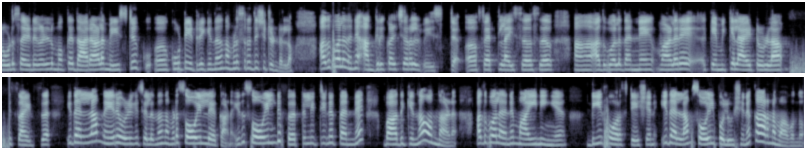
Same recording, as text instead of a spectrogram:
റോഡ് സൈഡുകളിലുമൊക്കെ ധാരാളം വേസ്റ്റ് കൂട്ടിയിട്ടിരിക്കുന്നത് നമ്മൾ ശ്രദ്ധിച്ചിട്ടുണ്ടല്ലോ. അതുപോലെ തന്നെ അഗ്രികൾച്ചറൽ വേസ്റ്റ് ഫെർട്ടിലൈസേഴ്സ് അതുപോലെ തന്നെ വളരെ കെമിക്കലായിട്ടുള്ള പെസ്റ്റിസൈഡ്സ് ഇതെല്ലാം നേരെ ഒഴുകി ചെല്ലുന്നത് നമ്മുടെ സോയിലിലേക്കാണ് ഇത് സോയിലിന്റെ ഫെർട്ടിലിറ്റിനെ തന്നെ ബാധിക്കുന്ന ഒന്നാണ്. അതുപോലെ തന്നെ മൈനിങ് ഡീഫോറസ്റ്റേഷൻ ഇതെല്ലാം സോയിൽ പൊല്യൂഷന് കാരണമാകുന്നു.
